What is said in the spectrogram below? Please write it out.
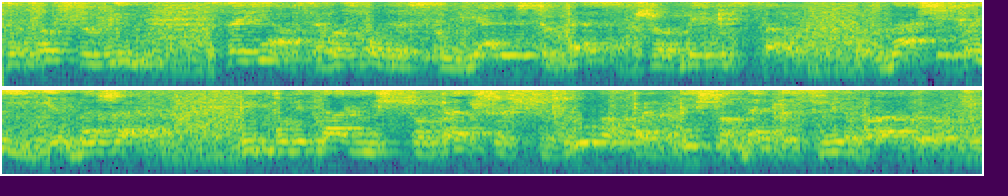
за те, що він зайнявся господарською діяльністю без жодних підстав. В нашій країні, на жаль, відповідальність, що перша, що друга, практично не працює багато років.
